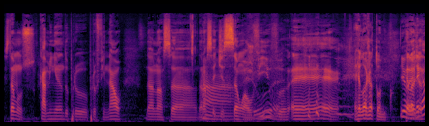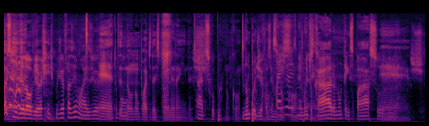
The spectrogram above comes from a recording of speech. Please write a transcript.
estamos caminhando pro, pro final da nossa, da nossa Ah, edição ao jura? vivo. É. É relógio atômico. Viu? É Relógio legal esse atômico. modelo ao vivo. Acho que a gente podia fazer mais, viu? É muito bom. não, não pode dar spoiler ainda. Ah, desculpa. Não conta. Não podia conta, fazer mais. não É 2020. muito caro, não tem espaço. É, não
